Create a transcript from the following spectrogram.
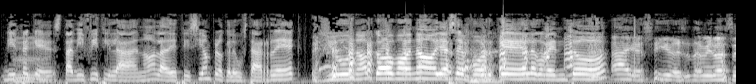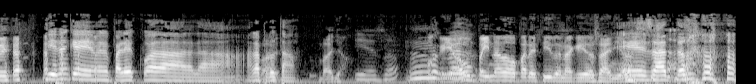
dice Mm. que está difícil la, ¿no? la decisión, pero que le gusta Rec, Juno, cómo no, ya sé por qué, lo comentó. Ay, sí, eso también lo sé. Dicen que me parezco a la, a la prota. Vaya. ¿Y eso? Porque llevaba un peinado parecido en aquellos años. Exacto.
